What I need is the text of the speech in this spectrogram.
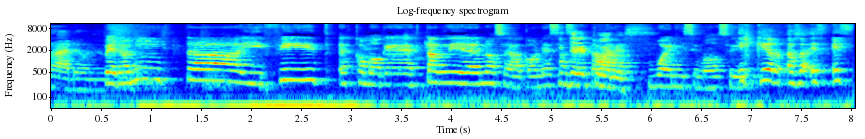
raro, ¿no? peronista y fit es como que está bien, o sea, con eso Intelectuales. está buenísimo, sí. Izquierda, o sea, es, es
